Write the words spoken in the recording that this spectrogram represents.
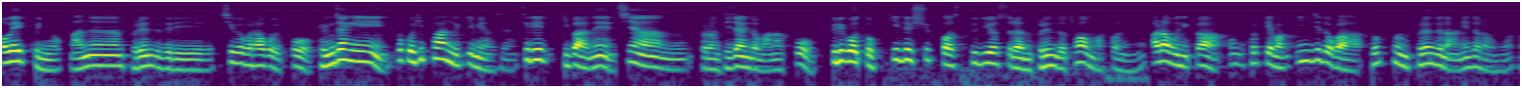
어웨이크뉴 많은 브랜드들이 취급을 하고 있고 굉장히 조금 힙한 느낌이었어요. 스트릿 기반의 치안 그런 디자인도 많았고 그리고 또 키드 슈퍼 스튜디오스라는 브랜드도 처음 봤거든요. 알아보니까 어, 그렇게 막 인지도가 높은 브랜드는 아니더라고요.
